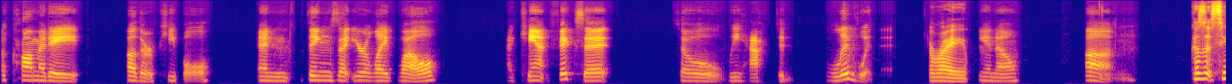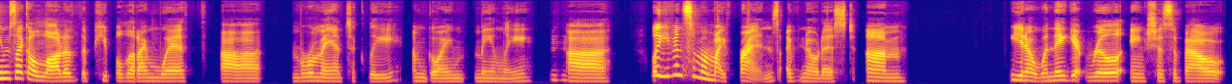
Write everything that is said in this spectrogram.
accommodate other people and things that you're like, "Well, I can't fix it, so we have to live with it," Right. you know? Um cuz it seems like a lot of the people that I'm with, uh, romantically, I'm going mainly, mhm. uh well, even some of my friends, I've noticed, um, you know, when they get real anxious about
